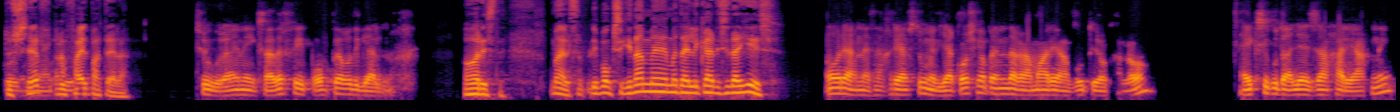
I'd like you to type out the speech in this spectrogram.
του σεφ Ραφαήλ Πατέρα. Σίγουρα είναι η ξαδέρφη υπόπη από την Κάλινο. Ορίστε. Μάλιστα. Λοιπόν, ξεκινάμε με τα υλικά της συνταγής. Ωραία, ναι. Θα χρειαστούμε 250 γραμμάρια βούτυρο καλό, 6 κουταλιές ζάχαρη άχνη,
